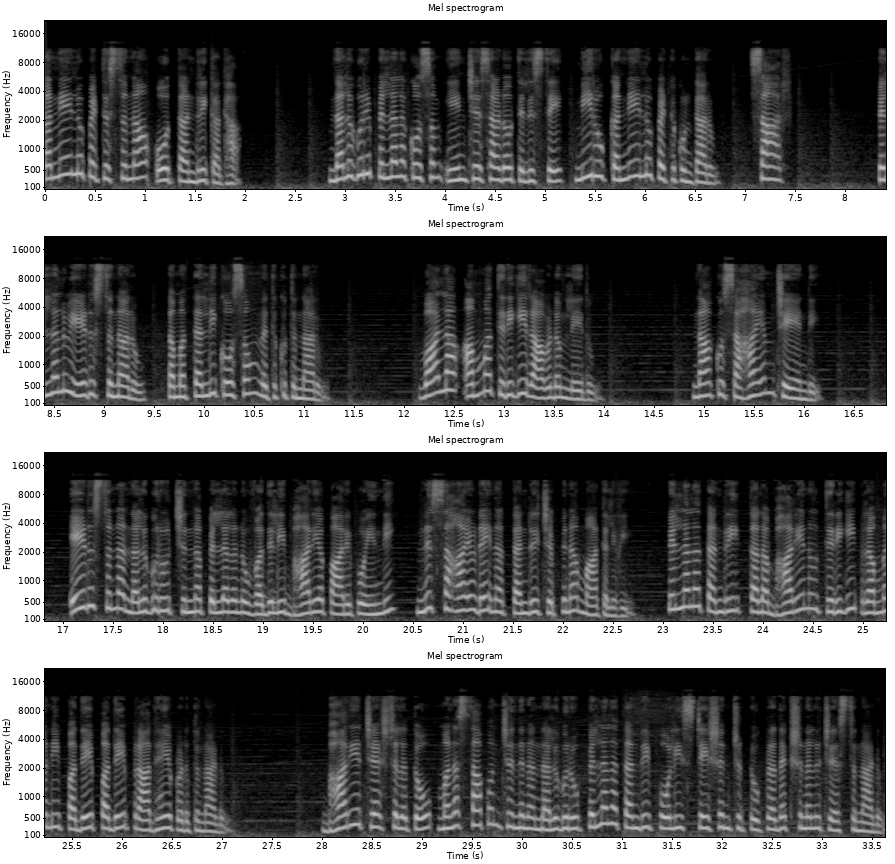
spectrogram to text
కన్నీళ్ళు పెట్టిస్తున్న ఓ తండ్రి కథ. నలుగురి పిల్లల కోసం ఏం చేశాడో తెలిస్తే మీరు కన్నీళ్ళు పెట్టుకుంటారు. సార్! పిల్లలు ఏడుస్తున్నారు తమ తల్లి కోసం వెతుకుతున్నారు. వాళ్ళ అమ్మ తిరిగి రావడం లేదు. నాకు సహాయం చేయండి. ఏడుస్తున్న నలుగురు చిన్న పిల్లలను వదిలి భార్య పారిపోయింది నిస్సహాయుడైన తండ్రి చెప్పిన మాటలివి. పిల్లల తండ్రి తన భార్యను తిరిగి రమ్మని పదే పదే ప్రాధేయపడుతున్నాడు. భార్య చేష్టలతో మనస్తాపం చెందిన నలుగురు పిల్లల తండ్రి పోలీస్ స్టేషన్ చుట్టూ ప్రదక్షిణలు చేస్తున్నాడు.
